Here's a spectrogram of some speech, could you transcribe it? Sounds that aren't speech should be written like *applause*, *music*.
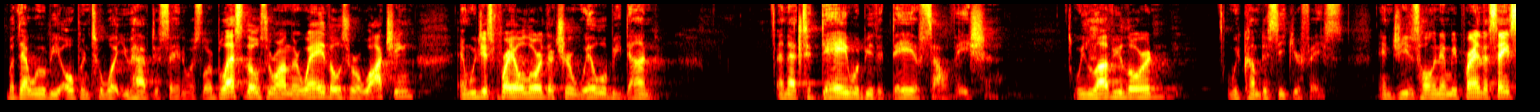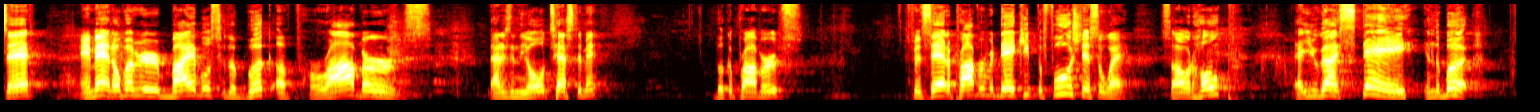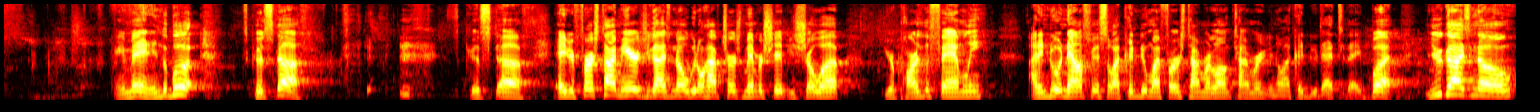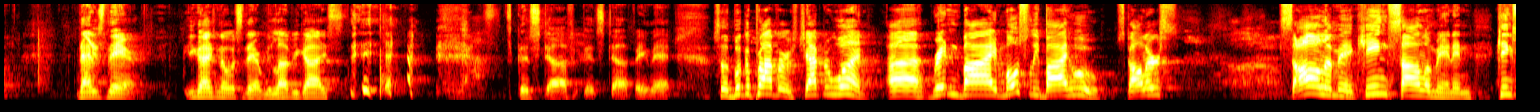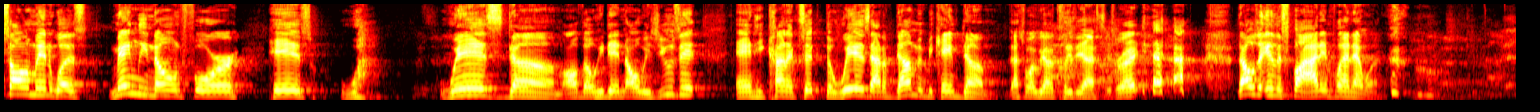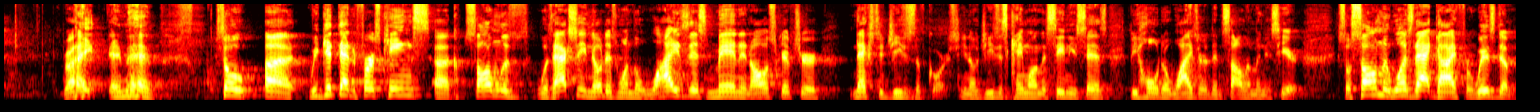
but that we will be open to what you have to say to us. Lord, bless those who are on their way, those who are watching. And we just pray, oh Lord, that your will will be done and that today would be the day of salvation. We love you, Lord. We've come to seek your face. In Jesus' holy name we pray. And the saints said, Amen. Amen. Open up your Bibles to the book of Proverbs. That is in the Old Testament. Book of Proverbs. It's been said, a proverb a day, keep the foolishness away. So I would hope that you guys stay in the book. Amen. In the book. It's good stuff. Good stuff. Hey, your first time here, as you guys know, we don't have church membership. You show up, you're part of the family. I didn't do announcements, so I couldn't do my first timer, long timer. You know, I couldn't do that today. But you guys know that it's there. You guys know it's there. We love you guys. *laughs* it's good stuff. Good stuff. Amen. So, the book of Proverbs, chapter one, uh, written by, mostly by who? Scholars? Solomon, King Solomon. And King Solomon was mainly known for his wisdom, although he didn't always use it, and he kind of took the whiz out of dumb and became dumb. That's why we have Ecclesiastes, right? *laughs* that was an in the spy. I didn't plan that one. right? Amen. So uh, we get that in 1 Kings. Uh, Solomon was, was actually noted as one of the wisest men in all of Scripture, next to Jesus, of course. You know, Jesus came on the scene. He says, Behold, a wiser than Solomon is here. So Solomon was that guy for wisdom.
